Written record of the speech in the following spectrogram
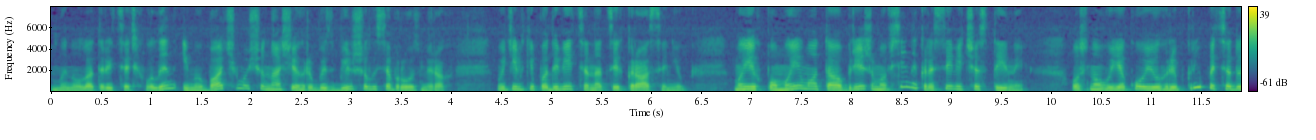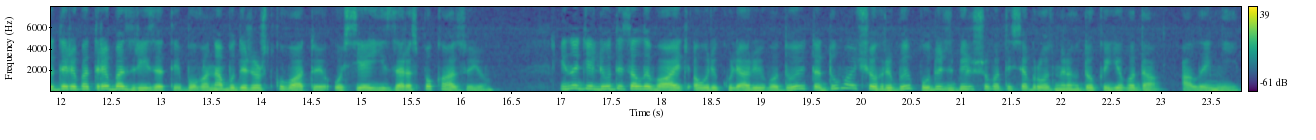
Минуло 30 хвилин, і ми бачимо, що наші гриби збільшилися в розмірах. Ви тільки подивіться на цих красенів. Ми їх помиємо та обріжемо всі некрасиві частини. Основу якою гриб кріпиться до дерева, треба зрізати, бо вона буде жорсткуватою. Ось я її зараз показую. Іноді люди заливають аурикулярію водою та думають, що гриби будуть збільшуватися в розмірах, доки є вода, але ні.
